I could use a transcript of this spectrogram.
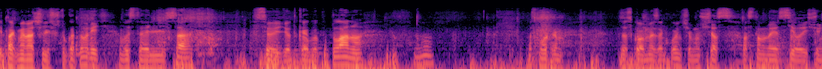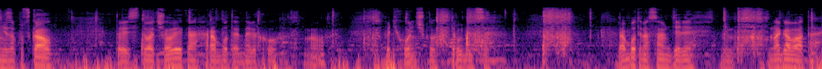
Итак, мы начали штукатурить, выставили леса. Все идет как бы по плану. Ну, посмотрим, за сколько мы закончим. Ну, сейчас основные силы еще не запускал. То есть два человека работает наверху. Ну, потихонечку трудится. Работы на самом деле многовато.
